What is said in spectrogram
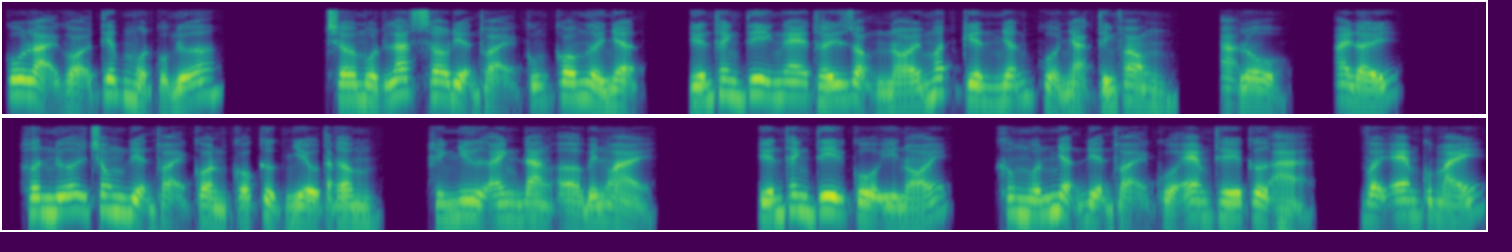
cô lại gọi tiếp một cuộc nữa chờ một lát sau điện thoại cũng có người nhận, yến thanh ti nghe thấy giọng nói mất kiên nhẫn của nhạc thính phong, alo, ai đấy? Hơn nữa trong điện thoại còn có cực nhiều tạp âm, hình như anh đang ở bên ngoài. Yến thanh ti cố ý nói, không muốn nhận điện thoại của em thế cơ à vậy em cúp máy.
